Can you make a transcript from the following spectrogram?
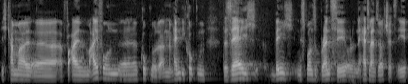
Ich kann mal äh, vor allem am iPhone äh, gucken oder an einem Handy gucken. Da sehe ich, wenn ich eine Sponsored Brand sehe oder eine Headline Search jetzt sehe,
